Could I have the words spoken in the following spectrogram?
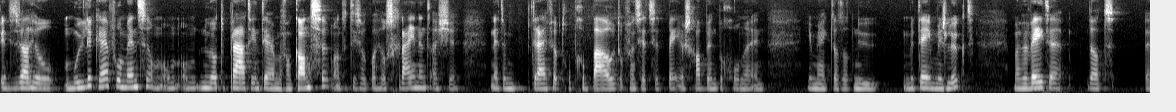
Vind het wel heel moeilijk hè, voor mensen om, om, om nu al te praten in termen van kansen. Want het is ook wel heel schrijnend als je net een bedrijf hebt opgebouwd of een ZZP'erschap bent begonnen en je merkt dat dat nu meteen mislukt. Maar we weten dat uh,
